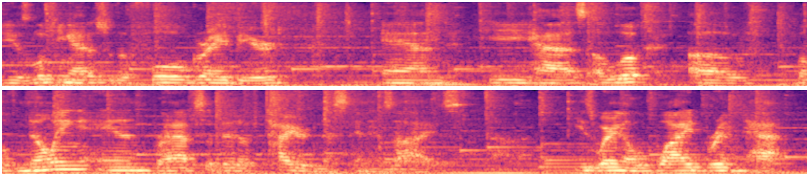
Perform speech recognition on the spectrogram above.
He is looking at us with a full gray beard and he has a look of both knowing and perhaps a bit of tiredness in his eyes. He's wearing a wide brimmed hat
